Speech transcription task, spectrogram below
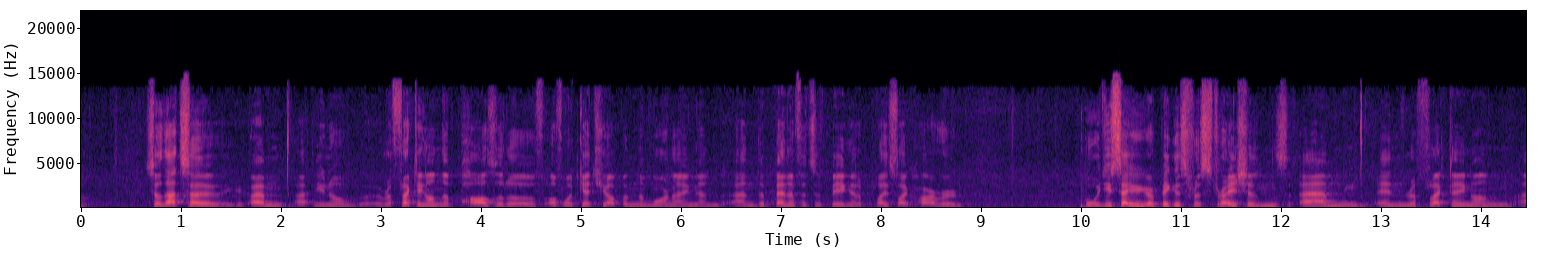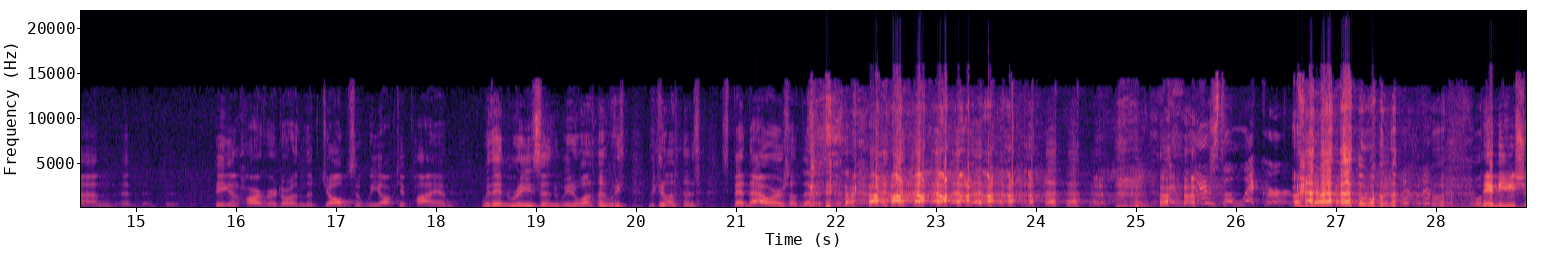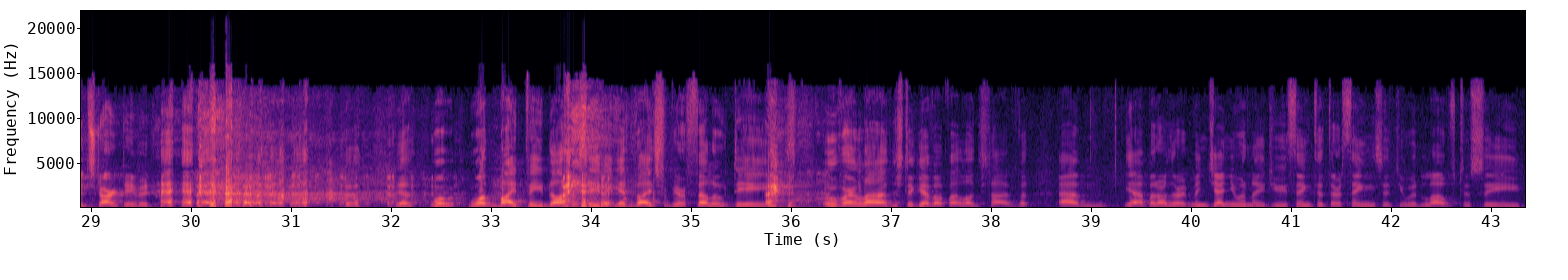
So that's a, um, uh, you know, reflecting on the positive of what gets you up in the morning and, and the benefits of being at a place like Harvard. What would you say are your biggest frustrations um, in reflecting on um, uh, uh being at Harvard or in the jobs that we occupy? And within reason, we don't want to, we, we don't want to spend hours on this. and where's the liquor? Maybe you should start, David. yeah, well, one might be not receiving invites from your fellow deans over lunch to give up at lunchtime, but um, yeah, but are there, I mean, genuinely, do you think that there are things that you would love to see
